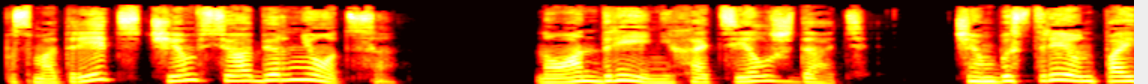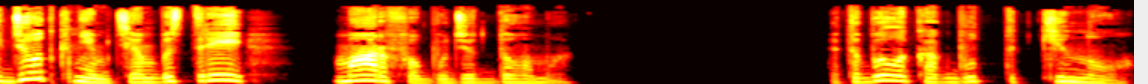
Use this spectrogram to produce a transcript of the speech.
посмотреть, чем все обернется. Но Андрей не хотел ждать. Чем быстрее он пойдет к ним, тем быстрее Марфа будет дома. Это было как будто кино.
